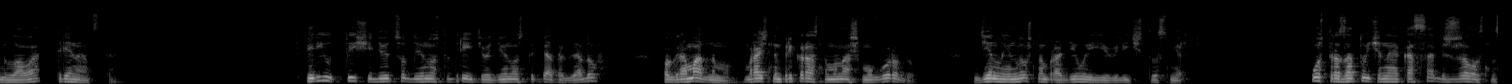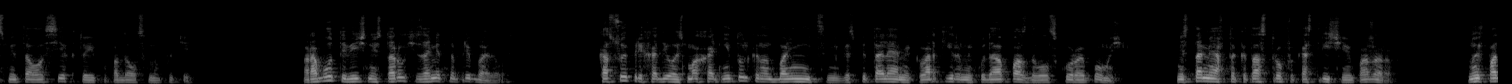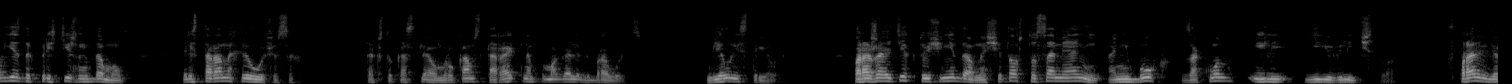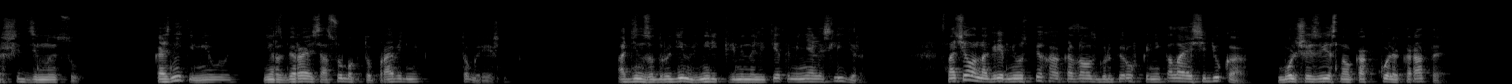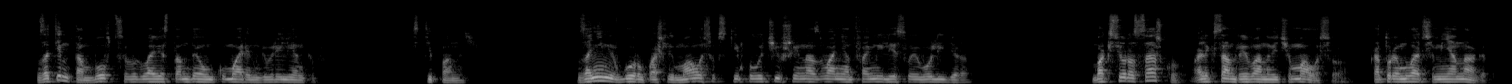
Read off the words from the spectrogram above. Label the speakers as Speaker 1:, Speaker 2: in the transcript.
Speaker 1: Глава 13. В период 1993-95 годов по громадному, мрачно прекрасному нашему городу денно и ношно бродило ее величество смерть. Остро заточенная коса безжалостно сметала всех, кто ей попадался на пути. Работы вечной старухи заметно прибавилось. Косой приходилось махать не только над больницами, госпиталями, квартирами, куда опаздывала скорая помощь, местами автокатастроф и кострищами пожаров – но и в подъездах престижных домов, ресторанах и офисах, так что костлявым рукам старательно помогали добровольцы. Белые стрелы. Поражая тех, кто еще недавно считал, что сами они, а не Бог, закон или Ее Величество, вправе вершить земной суд. Казнить и миловать, не разбираясь особо, кто праведник, кто грешник. Один за другим в мире криминалитета менялись лидеры. Сначала на гребне успеха оказалась группировка Николая Сидюка, больше известного как Коля Карате затем Тамбовцы во главе с тандемом Кумарин-Гавриленков, Степаныч. За ними в гору пошли Малышевские, получившие название от фамилии своего лидера. Боксера Сашку, Александра Ивановича Малышева, который младше меня на год,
